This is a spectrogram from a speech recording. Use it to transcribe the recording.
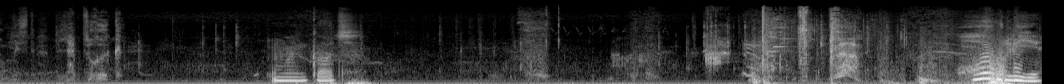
Oh Mist, bleib zurück. Oh mein Gott. Holy.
